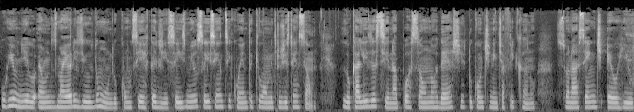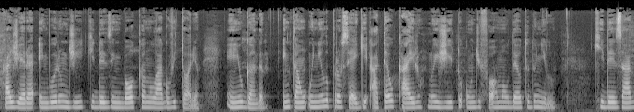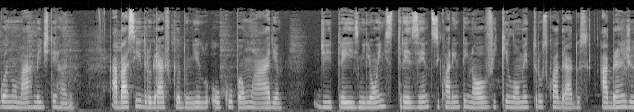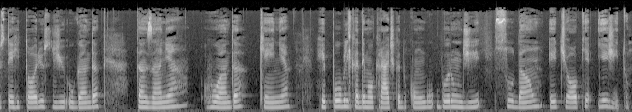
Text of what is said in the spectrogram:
O rio Nilo é um dos maiores rios do mundo, com cerca de 6.650 quilômetros de extensão. Localiza-se na porção nordeste do continente africano. Sua nascente é o rio Kagera, em Burundi, que desemboca no Lago Vitória, em Uganda. Então, o Nilo prossegue até o Cairo, no Egito, onde forma o delta do Nilo, que deságua no mar Mediterrâneo. A bacia hidrográfica do Nilo ocupa uma área de 3.349 quilômetros quadrados. Abrange os territórios de Uganda, Tanzânia, Ruanda, Quênia, República Democrática do Congo, Burundi, Sudão, Etiópia e Egito.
